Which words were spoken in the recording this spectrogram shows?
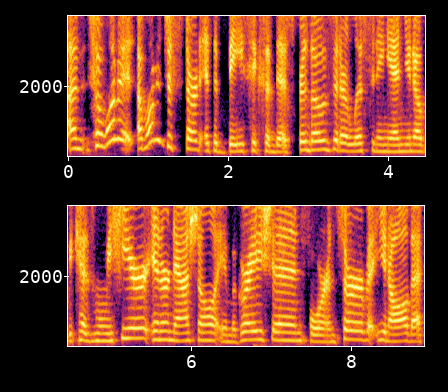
And so I want to I want to just start at the basics of this for those that are listening in, you know, because when we hear international immigration, foreign service, you know, all that,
